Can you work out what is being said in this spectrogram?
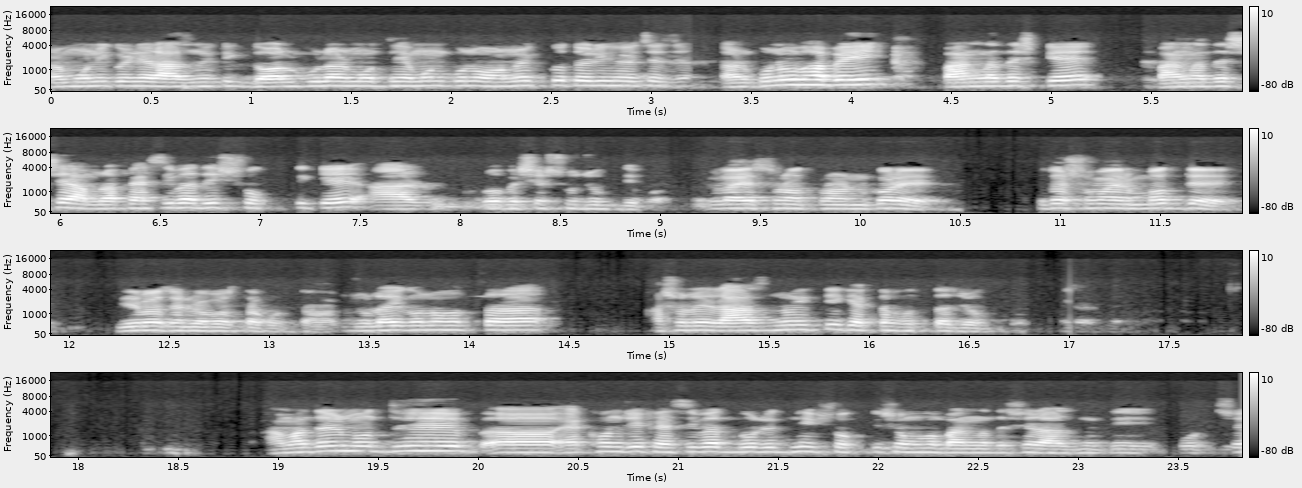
আমরা মনে করি না রাজনৈতিক দলগুলোর মধ্যে এমন কোনো অনৈক্য তৈরি হয়েছে যে কারণ কোনোভাবেই বাংলাদেশকে বাংলাদেশে আমরা ফ্যাসিবাদী শক্তিকে আর প্রবেশের সুযোগ দিব জুলাই সনদ প্রণয়ন করে দ্রুত সময়ের মধ্যে নির্বাচন ব্যবস্থা করতে হবে। জুলাই গণহত্যা আসলে রাজনৈতিক একটা হত্যাযোগ্য আমাদের মধ্যে আহ, এখন যে ফ্যাসিবাদ বিরোধী শক্তিসমূহ বাংলাদেশে রাজনীতি করছে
